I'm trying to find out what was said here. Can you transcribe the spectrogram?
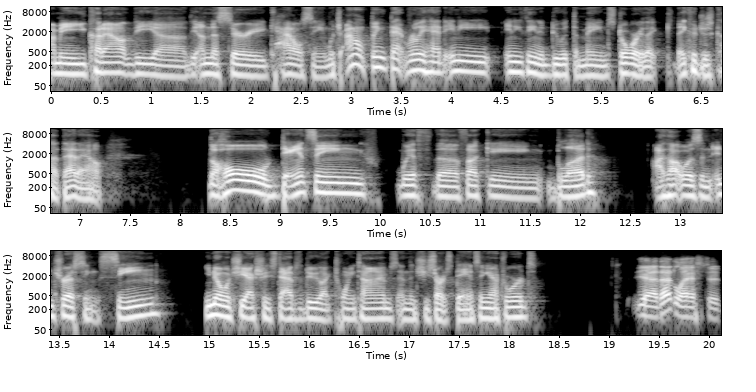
I mean, you cut out the uh, the unnecessary cattle scene, which I don't think that really had any anything to do with the main story. Like they could just cut that out. The whole dancing with the fucking blood, I thought was an interesting scene. You know, when she actually stabs the dude like twenty times and then she starts dancing afterwards. Yeah, that lasted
